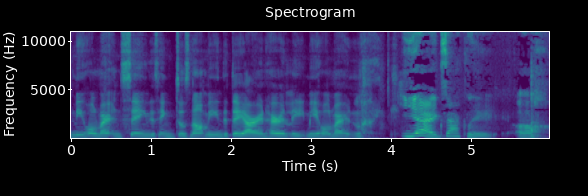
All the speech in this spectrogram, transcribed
Micheál Martin saying the thing does not mean that they are inherently Micheál Martin. Like yeah, exactly. Oh,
